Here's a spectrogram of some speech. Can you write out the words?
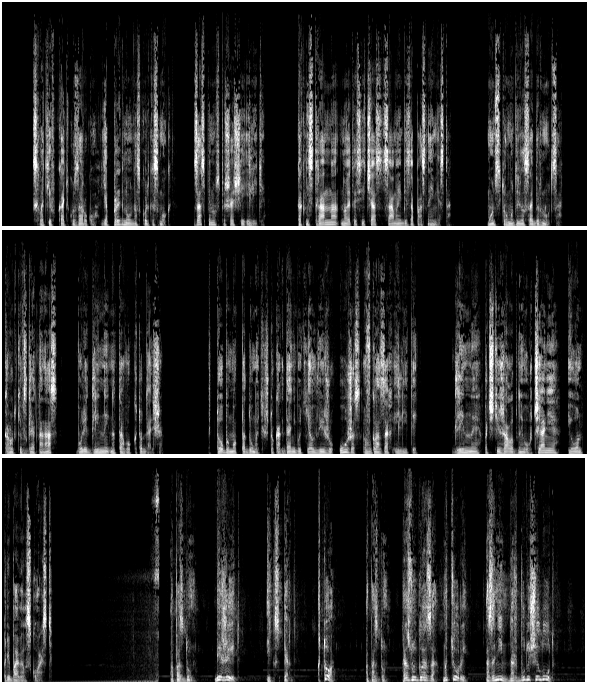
Схватив Катьку за руку, я прыгнул насколько смог, за спину спешащей элите. Как ни странно, но это сейчас самое безопасное место. Монстр умудрился обернуться. Короткий взгляд на нас, более длинный на того, кто дальше. Кто бы мог подумать, что когда-нибудь я увижу ужас в глазах элиты? Длинное, почти жалобное урчание, и он прибавил скорость. Опоздун. «Бежит!» «Эксперт». «Кто?» Опоздун. «Разуй глаза, матерый, а за ним наш будущий лут».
